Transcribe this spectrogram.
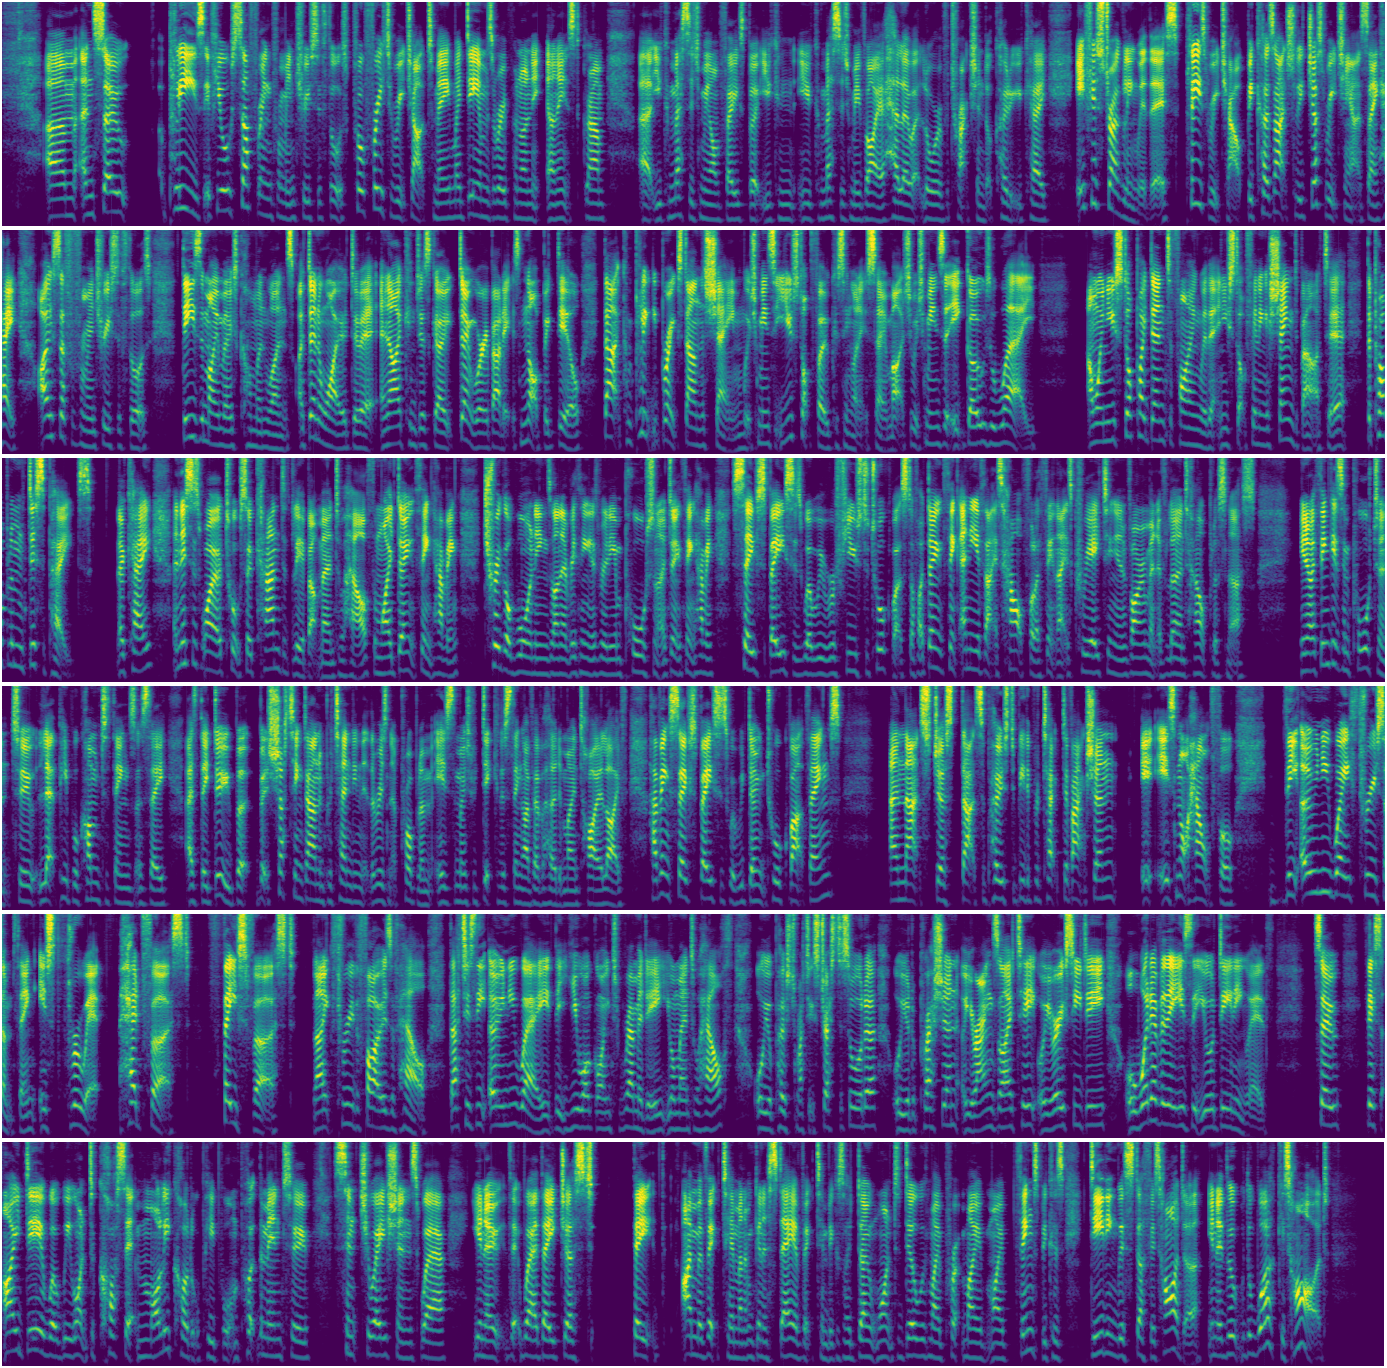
Um, and so please, if you're suffering from intrusive thoughts, feel free to reach out to me. My DMs are open on on Instagram. Uh, you can message me on Facebook. You can you can message me via hello at lauofattraction.co.uk. If you're struggling with this, please reach out because actually just reaching out and saying, hey, I suffer from intrusive thoughts. These are my most common ones. I don't know why I do it. And I can just go, don't worry about it. It's not a big deal. That completely breaks down the shame, which means that you stop focusing on it so much, which means that it goes away and when you stop identifying with it and you stop feeling ashamed about it, the problem dissipates. Okay. And this is why I talk so candidly about mental health and why I don't think having trigger warnings on everything is really important. I don't think having safe spaces where we refuse to talk about stuff, I don't think any of that is helpful. I think that is creating an environment of learned helplessness. You know, I think it's important to let people come to things as they as they do, but but shutting down and pretending that there isn't a problem is the most ridiculous thing I've ever heard in my entire life. Having safe spaces where we don't talk about things and that's just that's supposed to be the protective action it, it's not helpful. The only way through something is through it, head first, face first, like through the fires of hell. That is the only way that you are going to remedy your mental health or your post traumatic stress disorder or your depression or your anxiety or your OCD or whatever it is that you're dealing with. So, this idea where we want to cosset mollycoddle people and put them into situations where, you know, where they just, they, I'm a victim and I'm going to stay a victim because I don't want to deal with my my my things because dealing with stuff is harder. You know, the the work is hard.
